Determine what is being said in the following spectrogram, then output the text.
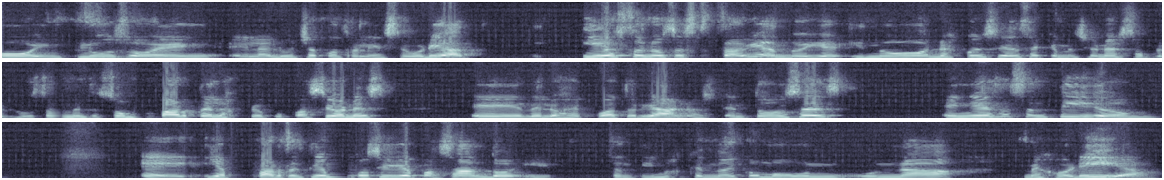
o incluso en, en la lucha contra la inseguridad. Y esto no se está viendo, y, y no, no, es coincidencia que mencione eso, porque justamente son parte de las preocupaciones eh, de los ecuatorianos. Entonces, en ese sentido, eh, y aparte el tiempo sigue pasando y sentimos que no hay como un, una mejoría,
